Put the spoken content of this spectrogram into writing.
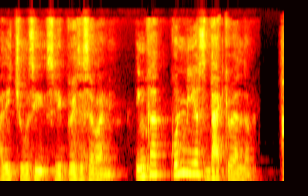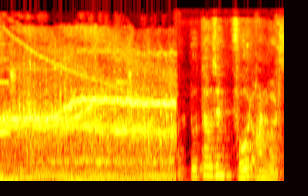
అది చూసి స్లిప్ వేసేసేవాడిని. ఇంకా కొన్ని ఇయర్స్ బ్యాక్కి వెళ్దాం. టూ థౌజండ్ ఫోర్ ఆన్వర్డ్స్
